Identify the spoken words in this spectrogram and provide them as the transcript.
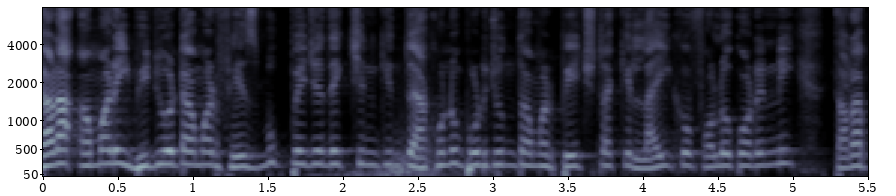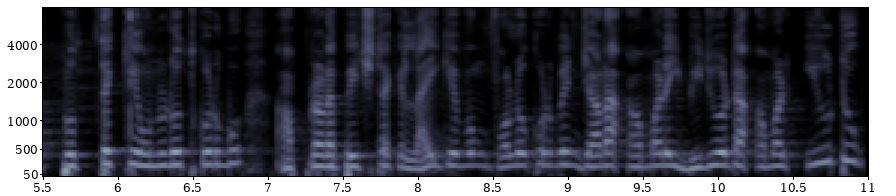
যারা আমার এই ভিডিওটা আমার ফেসবুক পেজে দেখছেন কিন্তু এখনও পর্যন্ত আমার পেজটাকে লাইক ও ফলো করেননি, তারা প্রত্যেককে অনুরোধ করব আপনারা পেজটাকে লাইক এবং ফলো করবেন। যারা আমার এই ভিডিওটা আমার ইউটিউব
